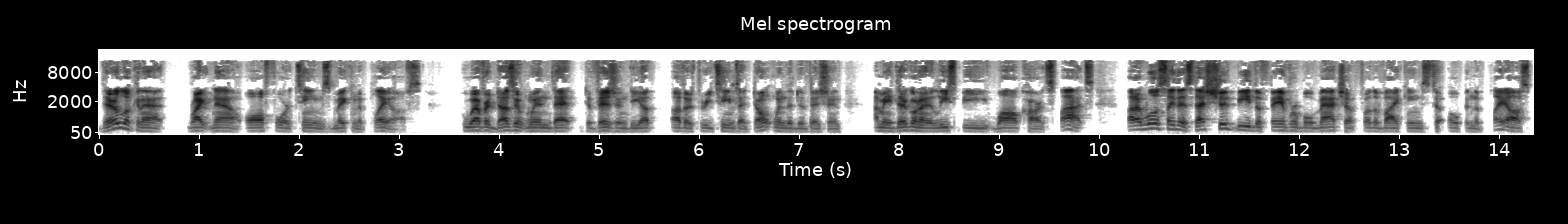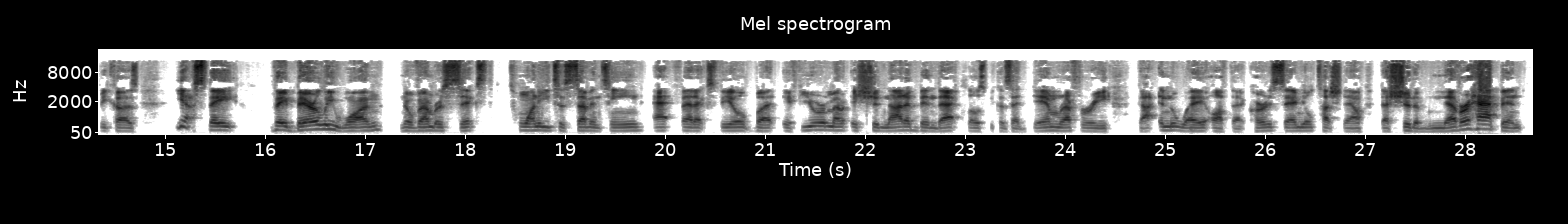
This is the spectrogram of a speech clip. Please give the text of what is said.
They're looking at right now all four teams making the playoffs whoever doesn't win that division, the other three teams that don't win the division, I mean, they're going to at least be wild card spots. But I will say this: that should be the favorable matchup for the Vikings to open the playoffs because yes, they they barely won November sixth, twenty to seventeen at FedEx Field. But if you remember, it should not have been that close because that damn referee got in the way off that Curtis Samuel touchdown that should have never happened.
